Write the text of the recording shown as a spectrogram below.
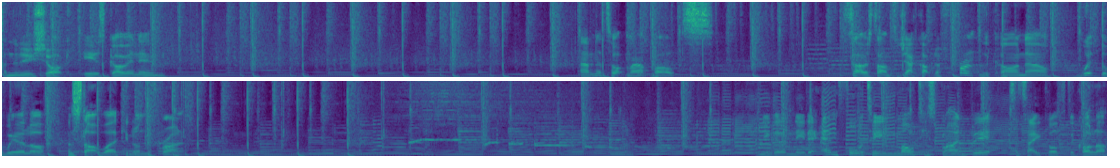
And the new shock is going in. And the top mount bolts. So it's time to jack up the front of the car now, whip the wheel off and start working on the front. You're going to need an M14 multi-spline bit to take off the collar.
